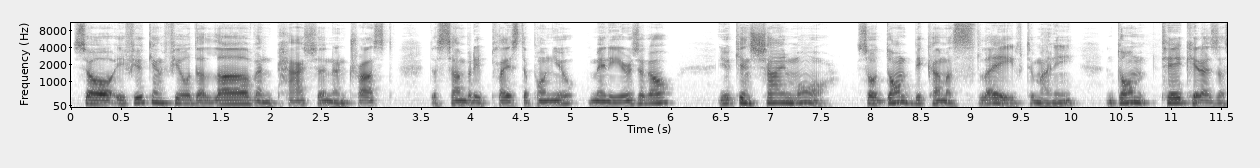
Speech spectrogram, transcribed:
So if you can feel the love and passion and trust that somebody placed upon you many years ago, you can shine more. So don't become a slave to money. Don't take it as a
